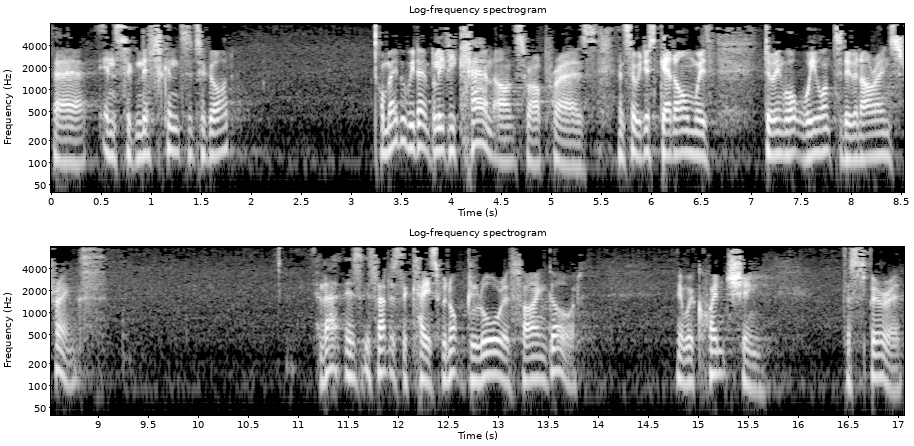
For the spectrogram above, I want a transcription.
they're insignificant to God. Or maybe we don't believe He can answer our prayers. And so we just get on with doing what we want to do in our own strength. And that is, if that is the case, we're not glorifying God. You know, we're quenching the Spirit.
